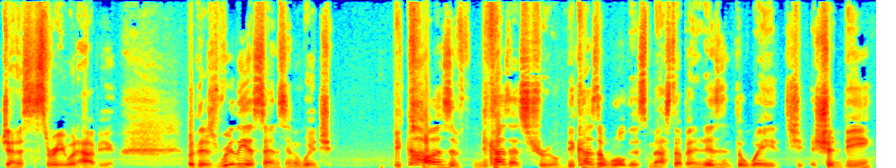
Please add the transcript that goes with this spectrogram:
Genesis 3, what have you. But there's really a sense in which because of because that's true, because the world is messed up and it isn't the way it sh should be,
